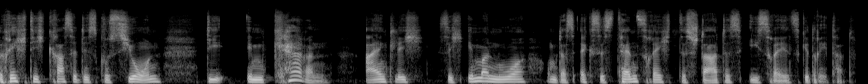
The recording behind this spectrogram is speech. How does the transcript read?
richtig krasse Diskussion, die im Kern eigentlich sich immer nur um das Existenzrecht des Staates Israels gedreht hat.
